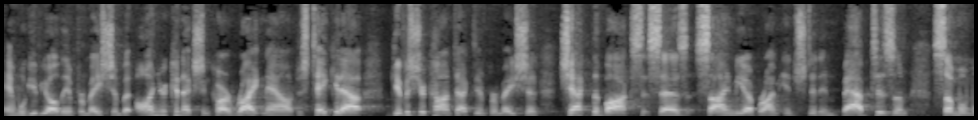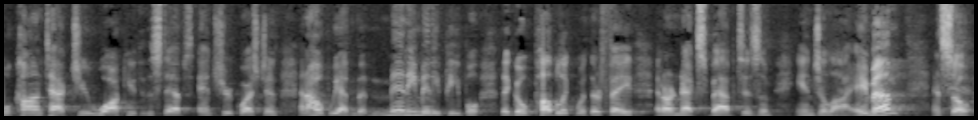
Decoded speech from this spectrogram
and we'll give you all the information. But on your connection card right now, just take it out, give us your contact information, check the box that says, sign me up, or I'm interested in baptism. Someone will contact you, walk you through the steps, answer your question, and I hope we have many, many people that go public with their faith at our next baptism in July. Amen? And so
